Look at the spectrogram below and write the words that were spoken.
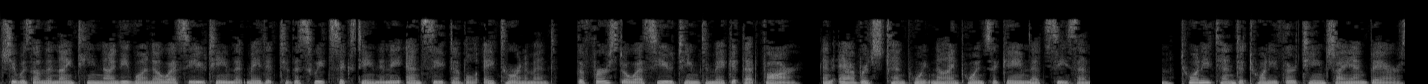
She was on the 1991 OSU team that made it to the Sweet 16 in the NCAA tournament, the first OSU team to make it that far, and averaged 10.9 points a game that season. 2010 to 2013 Cheyenne Bears.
